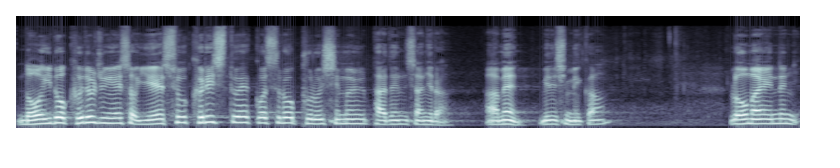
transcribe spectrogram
너희도 그들 중에서 예수 그리스도의 것으로 부르심을 받은 자니라. 아멘. 믿으십니까? 로마에 있는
